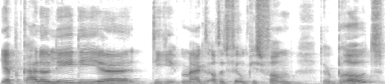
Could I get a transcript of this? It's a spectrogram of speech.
Je hebt Kalo Lee, die, uh, die maakt altijd filmpjes van haar brood.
